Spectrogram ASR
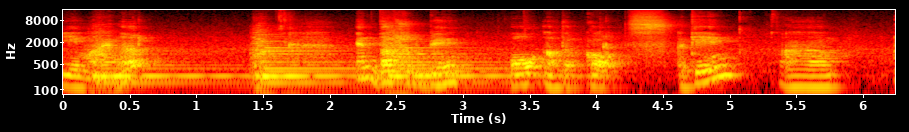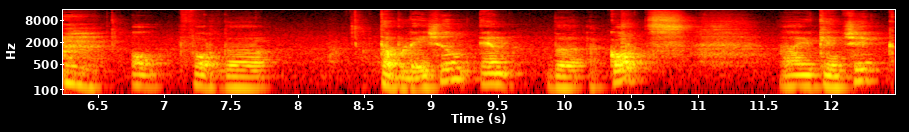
E minor, and that should be all of the chords. Again, um, all for the tabulation and the chords uh, you can check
